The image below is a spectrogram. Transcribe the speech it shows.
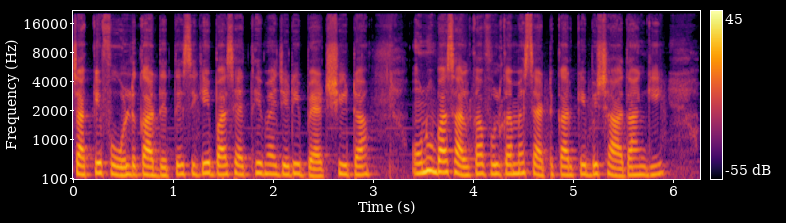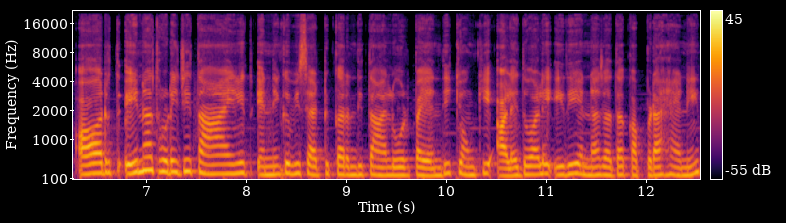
ਚੱਕ ਕੇ ਫੋਲਡ ਕਰ ਦਿੱਤੇ ਸੀਗੇ। ਬਸ ਇੱਥੇ ਮੈਂ ਜਿਹੜੀ ਬੈੱਡ ਸ਼ੀਟ ਆ, ਉਹਨੂੰ ਬਸ ਹਲਕਾ ਫੁਲਕਾ ਮੈਂ ਸੈੱਟ ਕਰਕੇ ਵਿਛਾ ਦਾਂਗੀ। ਔਰ ਇਹ ਨਾ ਥੋੜੀ ਜੀ ਤਾਂ ਇਹ ਇੰਨੀ ਕੁ ਵੀ ਸੈੱਟ ਕਰਨ ਦੀ ਤਾਂ ਲੋੜ ਪੈ ਜਾਂਦੀ, ਕਿਉਂਕਿ ਆਲੇ ਦੁਆਲੇ ਇਹਦੇ ਇੰਨਾ ਜ਼ਿਆਦਾ ਕੱਪੜਾ ਹੈ ਨਹੀਂ।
